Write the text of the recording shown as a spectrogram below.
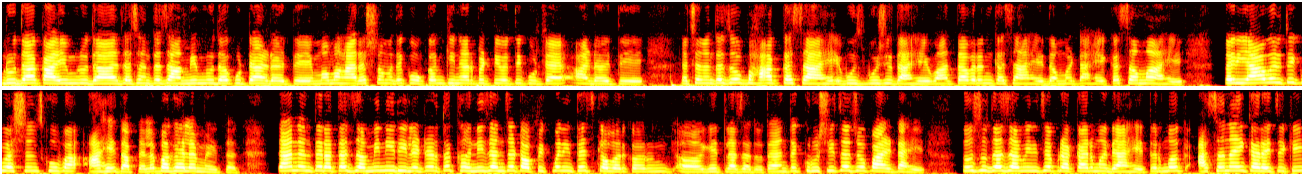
मृदा काळी मृदा त्याच्यानंतर जांभी मृदा कुठे आढळते? मग महाराष्ट्रामध्ये कोकण किनारपट्टीवरती कुठे आढळते? त्याच्यानंतर जो भाग कसा आहे भुसभुशीत आहे वातावरण कसं आहे दमट आहे का सम आहे? तर यावरती क्वेश्चन्स खूप आहेत आपल्याला बघायला मिळतात. त्यानंतर आता जमिनी रिलेटेड तर खनिजांचा टॉपिक पण इथेच कव्हर करून घेतला जातो. त्यानंतर कृषीचा जो पार्ट आहे तो सुद्धा जमिनीच्या प्रकारमध्ये आहे. तर मग असं नाही करायचं की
